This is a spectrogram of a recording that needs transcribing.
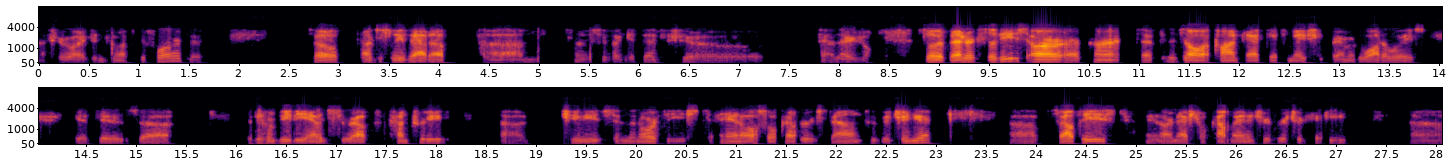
Not sure why it didn't come up before, but so I'll just leave that up. Um, let me see if I get that to show. Yeah, there you go. So the better. So these are our current. Uh, it's all contact information for Waterways. It is uh, the different BDMs throughout the country. Uh, Genie's in the Northeast and also covers down to Virginia, uh, Southeast, and our national account manager, Richard Hickey. Uh,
